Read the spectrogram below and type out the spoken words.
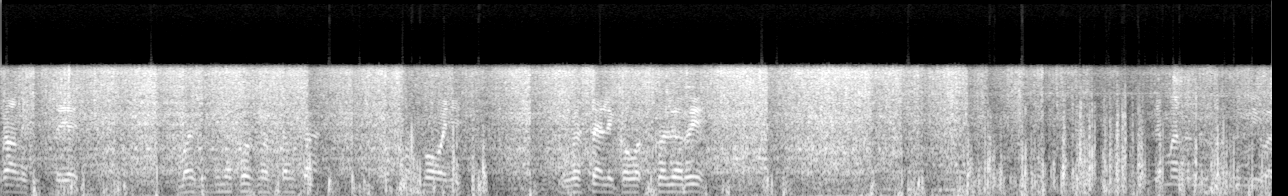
Краники стоять. Майже біля кожного станка розфарбовані веселі кольори. Для мене не зрозуміло.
